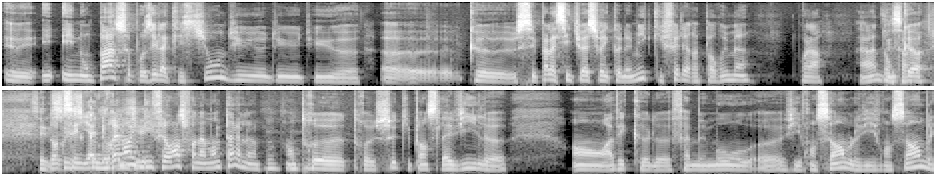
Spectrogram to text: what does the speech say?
Et, et- non pas se poser la question du, du, du, que c'est pas la situation économique qui fait les rapports humains. Voilà. Hein, donc, euh, il y a vraiment une différence fondamentale entre, entre ceux qui pensent la ville avec le fameux mot euh, vivre ensemble, vivre ensemble,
